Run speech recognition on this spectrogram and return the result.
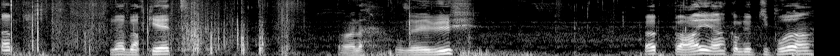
Hop, la barquette. Voilà, vous avez vu. Hop, pareil, hein, comme les petits pois. Hein.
